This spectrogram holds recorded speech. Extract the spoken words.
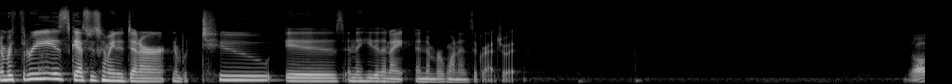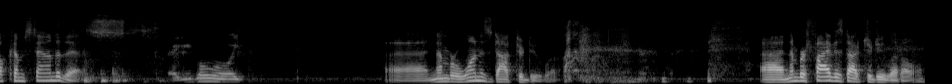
Number three is Guess Who's Coming to Dinner. Number two is In the Heat of the Night, and number one is The Graduate. It all comes down to this. Reggie boy. Uh, number one is Doctor Dolittle. uh, number five is Doctor Dolittle.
